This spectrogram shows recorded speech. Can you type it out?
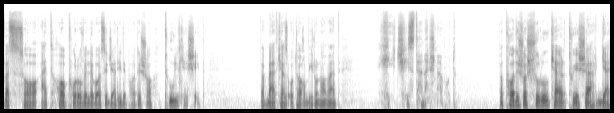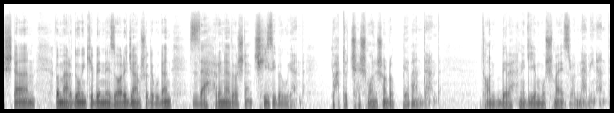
و ساعتها پرو لباس جدید پادشاه طول کشید و بعد که از اتاق بیرون آمد هیچ چیز تنش نبود و پادشاه شروع کرد توی شهر گشتن و مردمی که به نظاره جمع شده بودند زهره نداشتند چیزی بگویند یا حتی چشمانشان را ببندند. آن برهنگی مشمعز را نبینند.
